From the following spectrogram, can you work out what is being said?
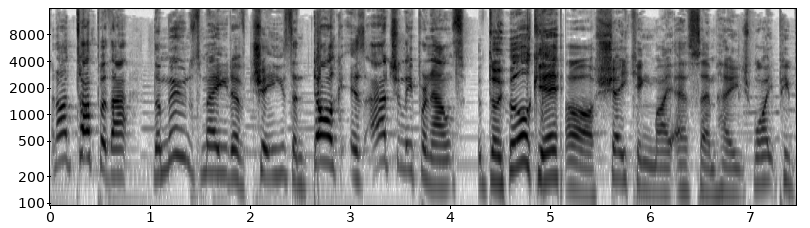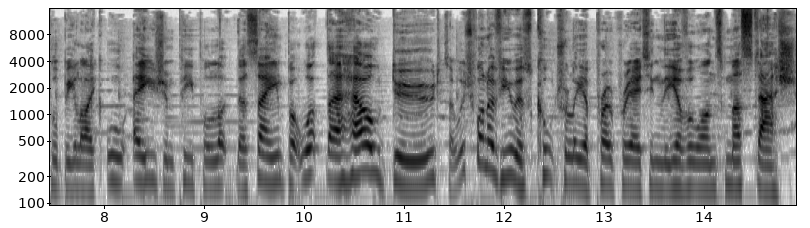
And on top of that, the moon's made of cheese and dog is actually pronounced Dohulke. Oh, shaking my SMH. White people be like, all Asian people look the same, but what the hell, dude? So which one of you is culturally appropriating the other one's mustache?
